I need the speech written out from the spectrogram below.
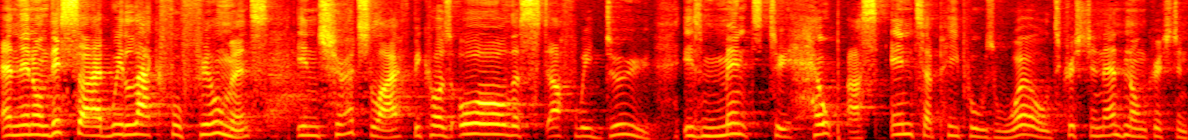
And then on this side, we lack fulfillment in church life because all the stuff we do is meant to help us enter people's worlds, Christian and non Christian,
